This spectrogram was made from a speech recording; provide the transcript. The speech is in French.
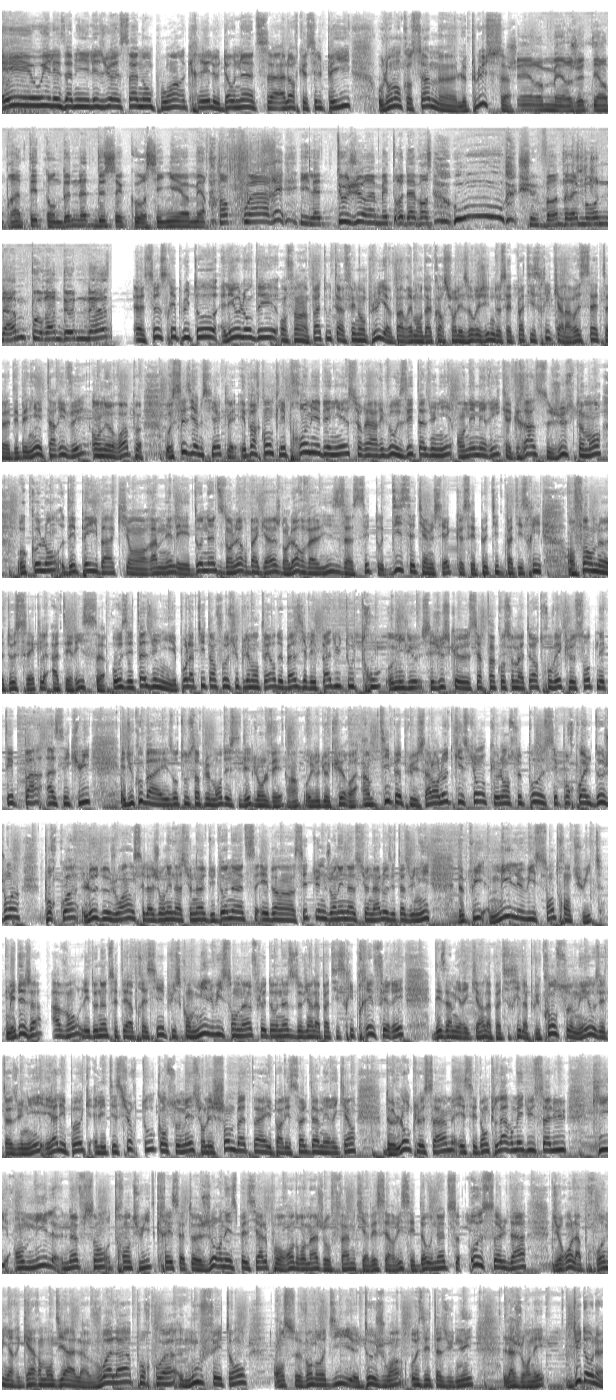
Et oui les amis, les USA n'ont point créé le donuts alors que c'est le pays où l'on en consomme le plus. Cher Homer, je t'ai emprunté ton donut de secours signé Homer. Enfoiré, il a toujours un mètre d'avance. Ouh, je vendrai mon âme pour un donut. Euh, ce serait plutôt les Hollandais, enfin pas tout à fait non plus, il n'y a pas vraiment d'accord sur les origines de cette pâtisserie car la recette des beignets est arrivée en Europe au XVIe siècle. Et par contre les premiers beignets seraient arrivés aux États-Unis en Amérique grâce justement aux colons des Pays-Bas qui ont ramené les donuts dans leur bagage, dans leur valise. C'est au XVIIe siècle que ces petites pâtisseries en forme de cercle atterrissent aux États-Unis. Et pour la petite info supplémentaire, de base il n'y avait pas du tout de trou au milieu, c'est juste que certains consommateurs trouvaient que le son n'était pas assez cuit et du coup, bah, ils ont tout simplement décidé de l'enlever, hein, au lieu de le cuire un petit peu plus. Alors l'autre question que l'on se pose, c'est pourquoi le 2 juin? Pourquoi le 2 juin? C'est la journée nationale du donuts. Eh ben, c'est une journée nationale aux États-Unis depuis 1838. Mais déjà, avant, les donuts étaient appréciés puisqu'en 1809, le donuts devient la pâtisserie préférée des Américains, la pâtisserie la plus consommée aux États-Unis. Et à l'époque, elle était surtout consommée sur les champs de bataille par les soldats américains de l'oncle Sam. Et c'est donc l'armée du salut qui, en 19 1938 crée cette journée spéciale pour rendre hommage aux femmes qui avaient servi ces donuts aux soldats durant la Première Guerre mondiale. Voilà pourquoi nous fêtons en ce vendredi 2 juin aux États-Unis la journée du donut.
